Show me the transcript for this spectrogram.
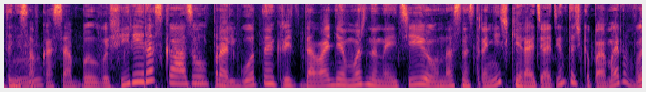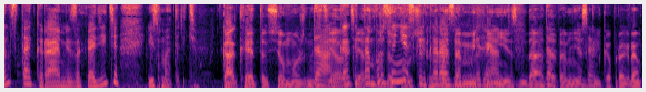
Станислав Касаб был в эфире и рассказывал про льготное кредитование. Можно найти у нас на страничке radio1.pmr в Инстаграме. Заходите и смотрите. как это все можно Да, сделать. как- там просто несколько какой там механизм. Да, да, Да, там да. несколько программ.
